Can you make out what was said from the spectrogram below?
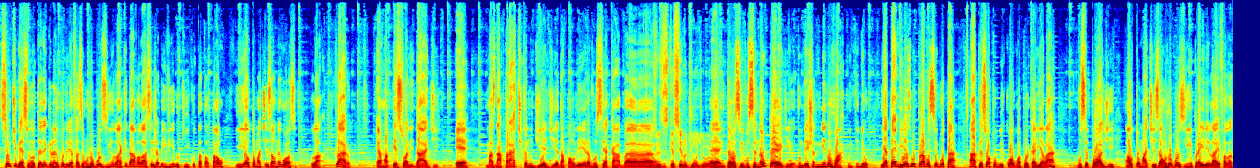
Se eu tivesse no Telegram, eu poderia fazer um robozinho lá que dava lá, seja bem-vindo, Kiko, tal, tal, tal, e automatizar o negócio. Lá, claro, é uma pessoalidade, é, mas na prática, no dia a dia da pauleira, você acaba. Às vezes esquecendo de um ou de outro. É, então assim, você não perde, não deixa ninguém no vácuo, entendeu? E até mesmo para você botar. Ah, a pessoa publicou alguma porcaria lá, você pode automatizar um robozinho para ele ir lá e falar,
